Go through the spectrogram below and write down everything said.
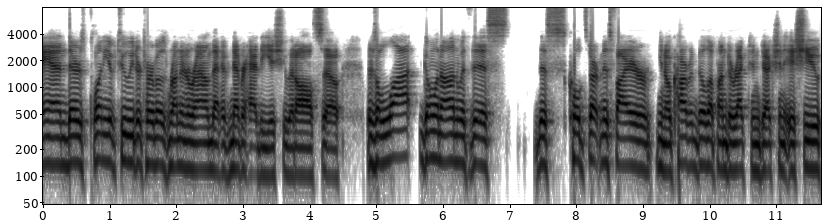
and there's plenty of two liter turbos running around that have never had the issue at all. So there's a lot going on with this this cold start misfire, you know, carbon buildup on direct injection issue.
